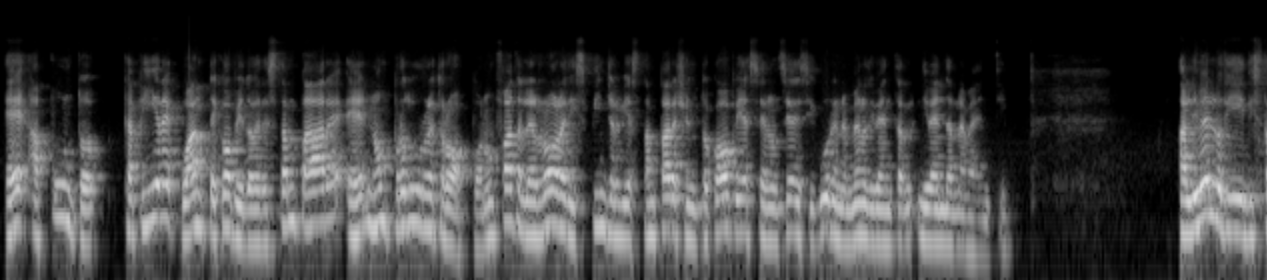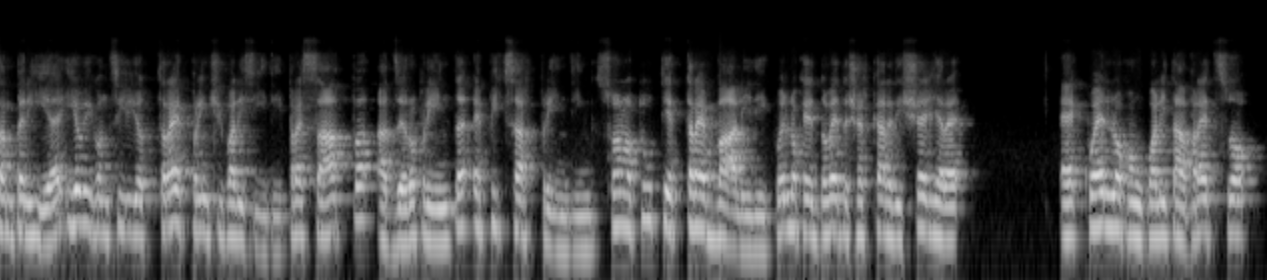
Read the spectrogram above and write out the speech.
è appunto capire quante copie dovete stampare e non produrre troppo. Non fate l'errore di spingervi a stampare 100 copie se non siete sicuri nemmeno di, venter- di venderne 20 a livello di, di, stamperie, io vi consiglio tre principali siti: PressUp, a zero print e Pixart Printing. Sono tutti e tre validi. Quello che dovete cercare di scegliere è quello con qualità prezzo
